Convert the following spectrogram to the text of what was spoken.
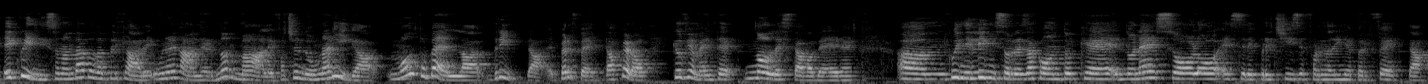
e quindi sono andata ad applicare un eyeliner normale facendo una riga molto bella, dritta e perfetta, però che ovviamente non le stava bene. Um, quindi lì mi sono resa conto che non è solo essere precise e fare una linea perfetta,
